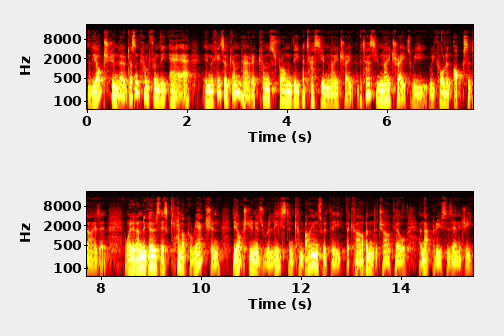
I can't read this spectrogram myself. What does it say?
The oxygen, though, doesn't come from the air. In the case of gunpowder, it comes from the potassium nitrate. The potassium nitrate, we, we call it oxidizer. And when it undergoes this chemical reaction, the oxygen is released and combines with the, the carbon, the charcoal, and that produces energy.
